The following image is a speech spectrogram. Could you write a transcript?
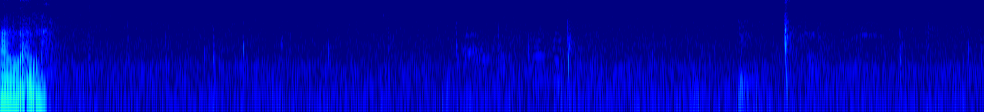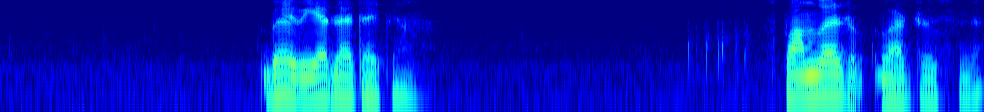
Allah Allah. Böyle bir yerlerdeydi ama. Spamlar vardı üstünde.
